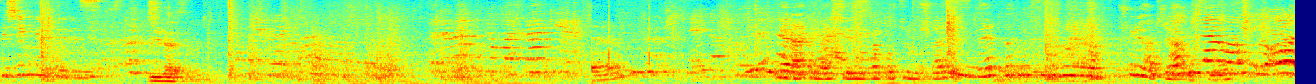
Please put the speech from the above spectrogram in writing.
Teşekkür ederiz. İyi dersler. Diğer arkadaşlarımız bak oturmuşlar. Siz de bakın siz de buraya şuraya. Şöyle.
